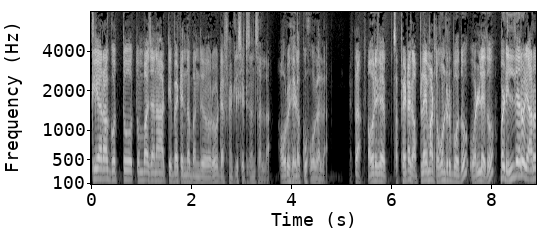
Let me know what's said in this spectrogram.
ಕ್ಲಿಯರ್ ಆಗಿ ಗೊತ್ತು, ತುಂಬಾ ಜನ ಟಿಬೆಟ್ ಇಂದ ಬಂದಿರೋರು ಡೆಫಿನೆಟ್ಲಿ ಸಿಟಿಸನ್ಸ್ ಅಲ್ಲ. ಅವರು ಹೇಳಕ್ಕೂ ಹೋಗಲ್ಲ. ಆಯ್ತಾ? ಅವರಿಗೆ ಸಪ್ರೇಟ್ ಆಗಿ ಅಪ್ಲೈ ಮಾಡಿ ತಗೊಂಡಿರ್ಬೋದು, ಒಳ್ಳೇದು ಬಟ್ ಇಲ್ದೇ ಇರೋ ಯಾರು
